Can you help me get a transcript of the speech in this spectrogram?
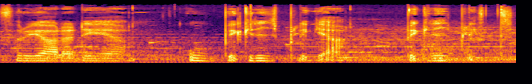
För att göra det obegripliga begripligt.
